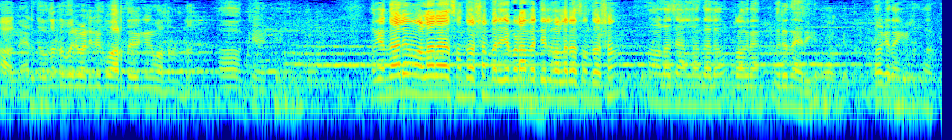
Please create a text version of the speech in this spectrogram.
ആ നേരത്തെ വന്നിട്ട് പരിപാടിയിലേക്ക് വാർത്ത വന്നിട്ടുണ്ട്. ഓക്കെ ഓക്കെ എന്തായാലും വളരെ സന്തോഷം. പരിചയപ്പെടാൻ പറ്റിയതിൽ വളരെ സന്തോഷം. നമ്മളെ ചാനൽ എന്തായാലും പ്രോഗ്രാം വരുന്നതായിരിക്കും. Okay okay thank you okay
